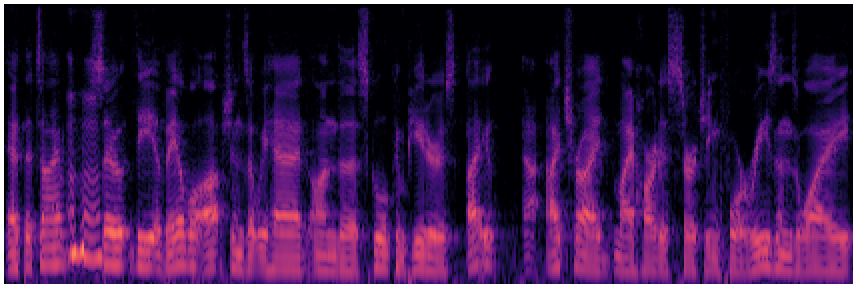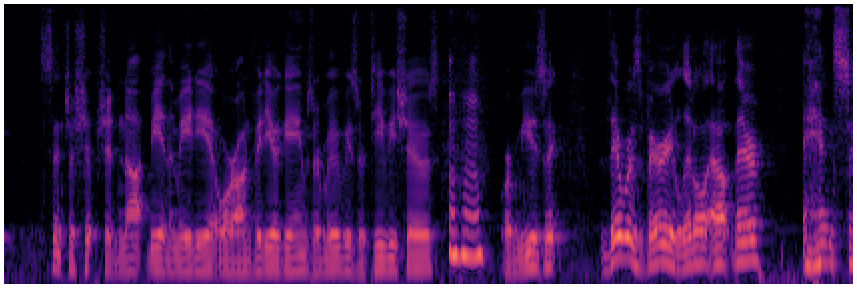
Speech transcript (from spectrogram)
at the time. Mm-hmm. So the available options that we had on the school computers, I I tried my hardest searching for reasons why censorship should not be in the media or on video games or movies or TV shows or music. There was very little out there, and so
